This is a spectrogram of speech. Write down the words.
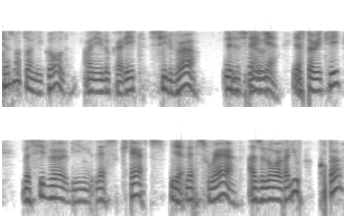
There's not only gold. When you look at it, silver it's the same, yeah, historically, but silver being less scarce, yeah. less rare, has a lower value. Copper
